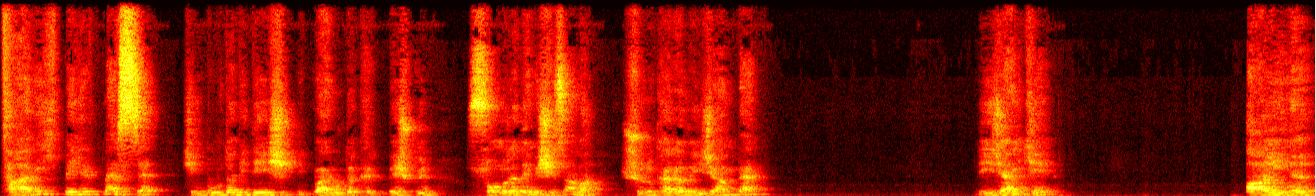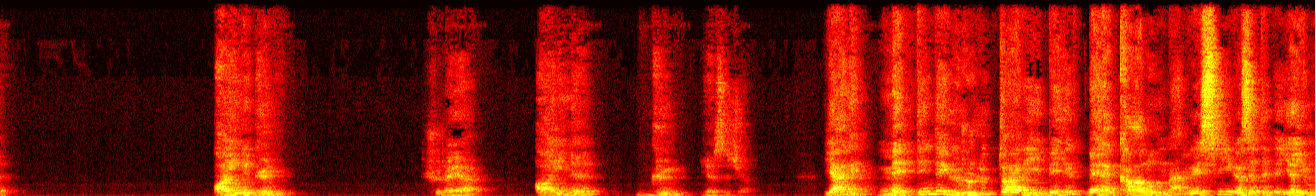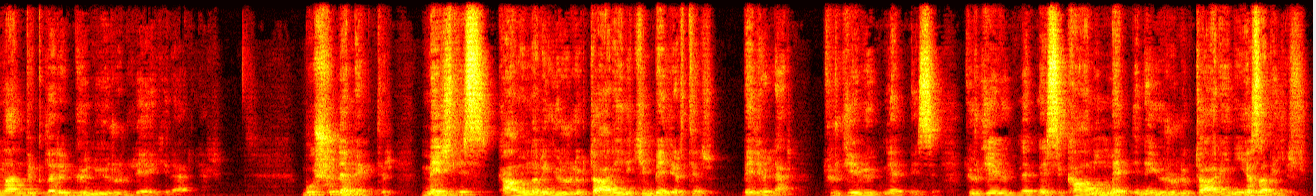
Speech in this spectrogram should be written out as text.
Tarih belirtmezse şimdi burada bir değişiklik var. Burada 45 gün sonra demişiz ama şunu karalayacağım ben. Diyeceğim ki aynı aynı gün şuraya aynı gün yazacağım. Yani metninde yürürlük tarihi belirtmeyen kanunlar resmi gazetede yayımlandıkları gün yürürlüğe girerler. Bu şu demektir. Meclis kanunların yürürlük tarihini kim belirtir? Belirler. Türkiye Büyük Millet Meclisi. Türkiye Büyük Millet Meclisi kanun metnine yürürlük tarihini yazabilir.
